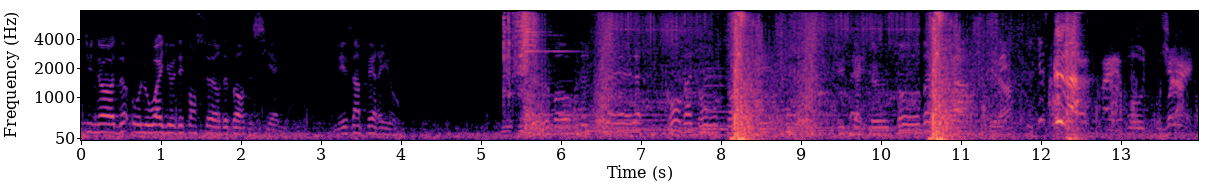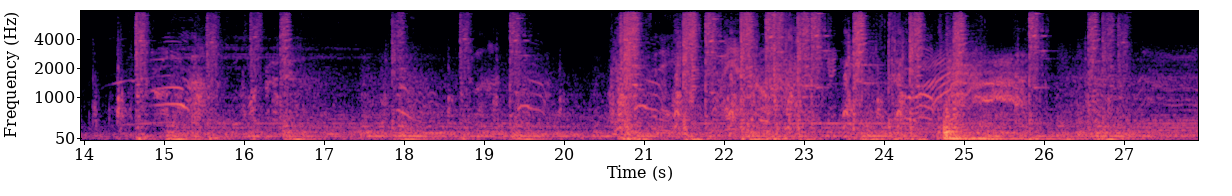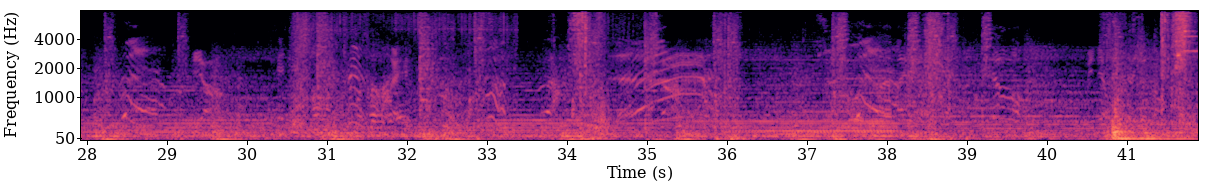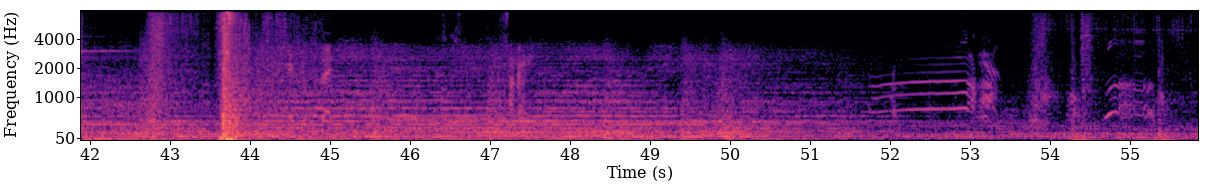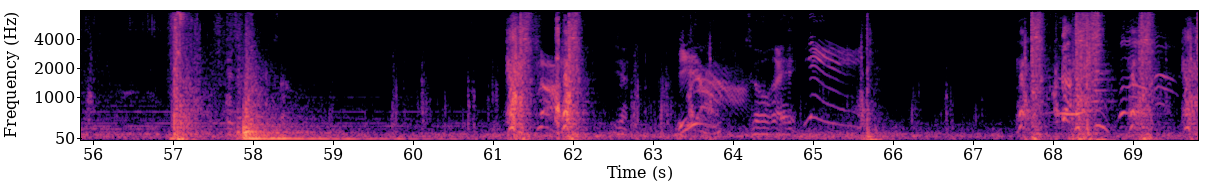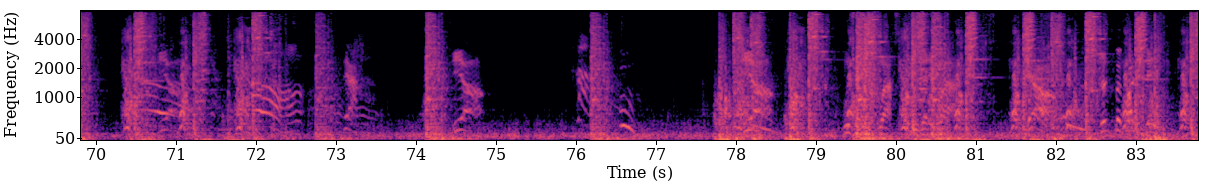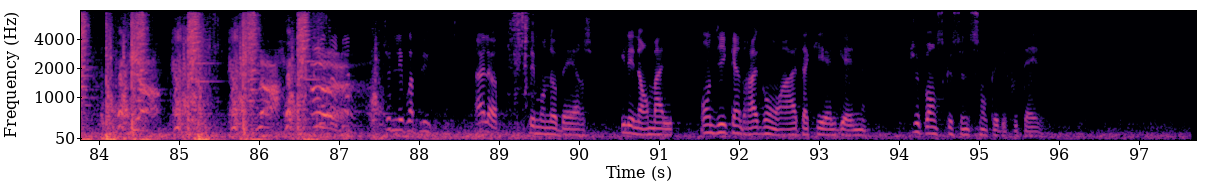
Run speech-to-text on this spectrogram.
est une ode aux loyaux défenseurs de bord de ciel, les impériaux. Je ne. Je ne les vois plus. Alors, c'est mon auberge. Il est normal. On dit qu'un dragon a attaqué Elgen. Je pense que ce ne sont que des foutaises.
